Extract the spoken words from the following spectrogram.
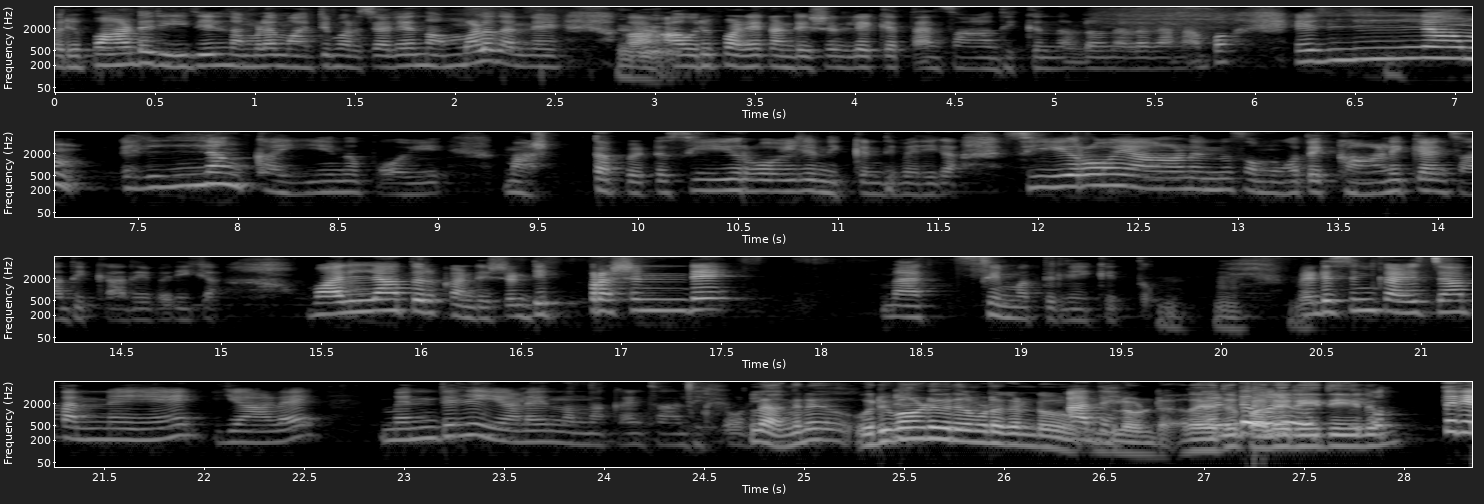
ഒരുപാട് രീതിയിൽ നമ്മളെ മാറ്റിമറിച്ചാലേ നമ്മൾ തന്നെ ആ- ഒരു പഴയ കണ്ടീഷനിലേക്ക് എത്താൻ സാധിക്കുന്നുള്ളൂ എന്നുള്ളതാണ്. അപ്പോൾ എല്ലാം എല്ലാം കയ്യിൽ നിന്ന് പോയി നഷ്ടപ്പെട്ട് സീറോയിൽ നിൽക്കേണ്ടി വരിക. സീറോയാണെന്ന് സമൂഹത്തെ കാണിക്കാൻ സാധിക്കാതെ വരിക. വല്ലാത്തൊരു കണ്ടീഷൻ ഡിപ്രഷന്റെ മാക്സിമത്തിലേക്ക് എത്തും. മെഡിസിൻ കഴിച്ചാൽ തന്നെയേ ഇയാളെ മെന്റലി ഇയാളെ നന്നാക്കാൻ സാധിക്കുള്ളൂ. അല്ല അങ്ങനെ ഒരുപാട് പേര് നമ്മുടെ കണ്ടുണ്ട് അതായത് പല രീതിയിലും ഒത്തിരി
